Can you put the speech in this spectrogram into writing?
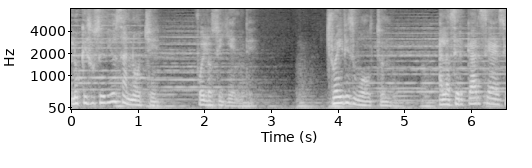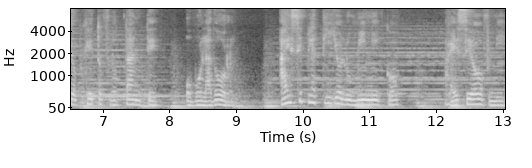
Lo que sucedió esa noche fue lo siguiente. Travis Walton, al acercarse a ese objeto flotante o volador, a ese platillo lumínico, a ese ovni,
